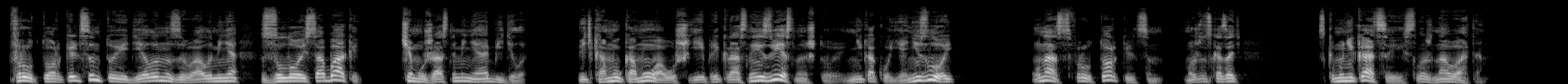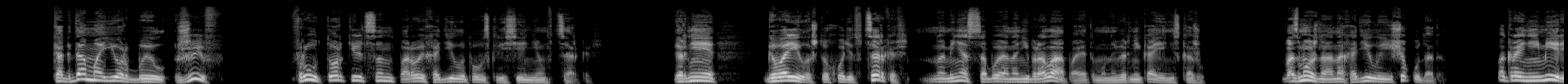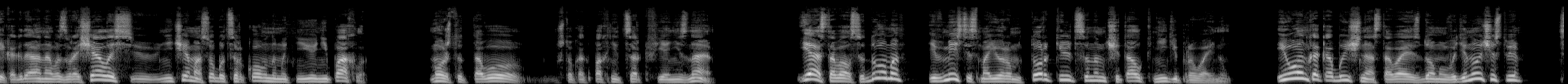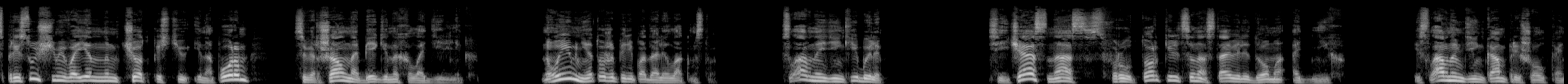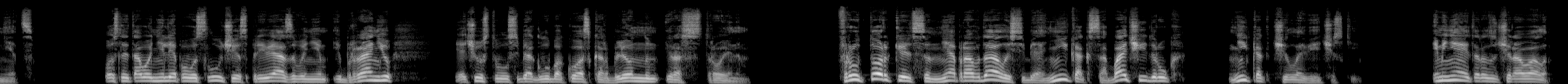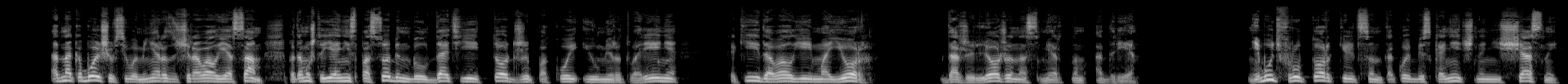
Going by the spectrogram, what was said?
Фру Торкельсон то и дело называла меня «злой собакой», чем ужасно меня обидела. Ведь кому-кому, а уж ей прекрасно известно, что никакой я не злой. У нас с Фру Торкельсон, можно сказать, с коммуникацией сложновато. Когда майор был жив, Фру Торкельсон порой ходила по воскресеньям в церковь. Вернее, говорила, что ходит в церковь, но меня с собой она не брала, поэтому наверняка я не скажу. Возможно, она ходила еще куда-то. По крайней мере, когда она возвращалась, ничем особо церковным от нее не пахло. Может, от того, что как пахнет церковь, я не знаю. Я оставался дома и вместе с майором Торкельсоном читал книги про войну. И он, как обычно, оставаясь дома в одиночестве, с присущими военным четкостью и напором совершал набеги на холодильник. Ну и мне тоже перепадали лакомства. Славные деньки были. Сейчас нас с Фру Торкельсон оставили дома одних. И славным денькам пришел конец. После того нелепого случая с привязыванием и бранью я чувствовал себя глубоко оскорбленным и расстроенным. Фру Торкельсон не оправдала себя ни как собачий друг, ни как человеческий. И меня это разочаровало. Однако больше всего меня разочаровал я сам, потому что я не способен был дать ей тот же покой и умиротворение, какие давал ей майор, даже лежа на смертном одре. Не будь Фру Торкельсон такой бесконечно несчастной,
